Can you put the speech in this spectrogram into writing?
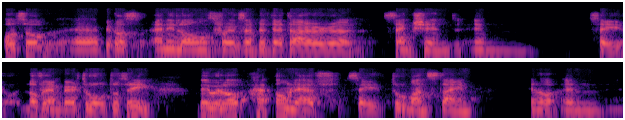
also because any loans, for example, that are sanctioned in say November 2023, they will only have say two months time, you know, in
